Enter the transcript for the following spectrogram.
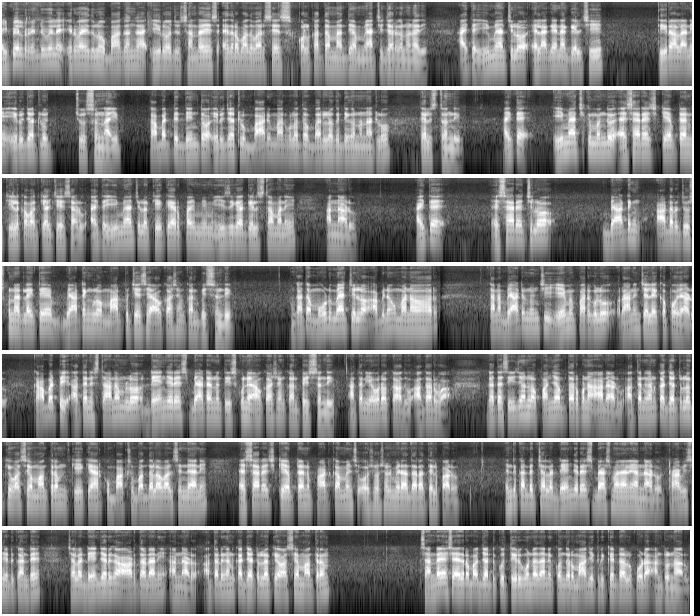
IPL రెండు వేల ఇరవై ఐదులో భాగంగా ఈరోజు సన్రైజర్స్ హైదరాబాద్ వర్సెస్ కోల్కతా మధ్య మ్యాచ్ జరగనున్నది. అయితే ఈ మ్యాచ్లో ఎలాగైనా గెలిచి తీరాలని ఇరు జట్లు చూస్తున్నాయి. కాబట్టి దీంతో ఇరు జట్లు భారీ మార్పులతో బరిలోకి దిగనున్నట్లు తెలుస్తుంది. అయితే ఈ మ్యాచ్కి ముందు ఎస్ఆర్హెచ్ కెప్టెన్ కీలక వ్యాఖ్యలు చేశాడు. అయితే ఈ మ్యాచ్లో కేకేఆర్పై మేము ఈజీగా గెలుస్తామని అన్నాడు. అయితే ఎస్ఆర్హెచ్లో బ్యాటింగ్ ఆర్డర్ చూసుకున్నట్లయితే బ్యాటింగ్లో మార్పు చేసే అవకాశం కనిపిస్తుంది. గత మూడు మ్యాచ్ల్లో అభినవ్ మనోహర్ తన బ్యాట్ నుంచి ఏమి పరుగులు రాణించలేకపోయాడు. కాబట్టి అతని స్థానంలో డేంజరస్ బ్యాటర్ను తీసుకునే అవకాశం కనిపిస్తుంది. అతను ఎవరో కాదు అథర్వా గత సీజన్లో పంజాబ్ తరపున ఆడాడు. అతను కనుక జట్టులోకి వస్తే మాత్రం కేకేఆర్కు బాక్స్ బద్దలవ్వాల్సిందే అని ఎస్ఆర్హెచ్ కెప్టెన్ పాట్ కమిన్స్ ఓ సోషల్ మీడియా ద్వారా తెలిపాడు. ఎందుకంటే చాలా డేంజరస్ బ్యాట్స్మెన్ అని అన్నాడు. ట్రావిస్ హెడ్ కంటే చాలా డేంజర్గా ఆడతాడని అన్నాడు. అతడు కనుక జట్టులోకి వస్తే మాత్రం సన్ రైజర్స్ హైదరాబాద్ జట్టుకు తిరుగుండదని కొందరు మాజీ క్రికెటర్లు కూడా అంటున్నారు.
